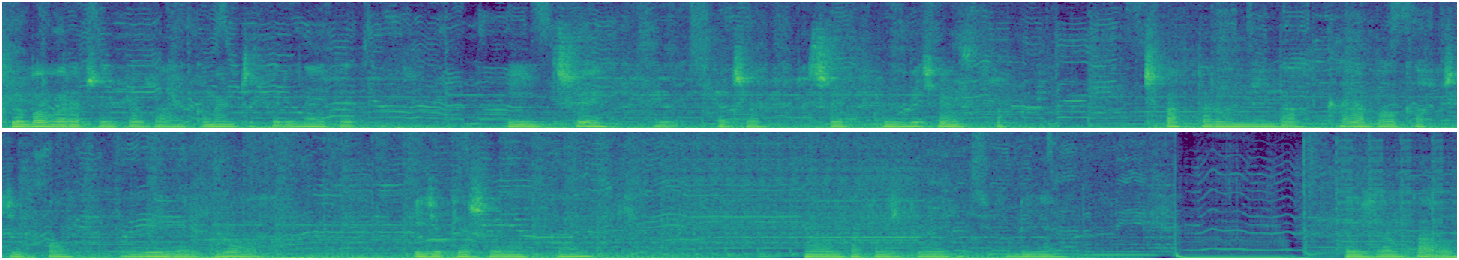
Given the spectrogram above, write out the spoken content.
klubowo raczej, prawda, jako Manchester United i trzy, znaczy trzy zwycięstwa. Czwarta runda Carabao Cup przeciwko Liverpoolowi. Idzie pierwsza jednostka. Miałem taką, że tu bije. To źle udało.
